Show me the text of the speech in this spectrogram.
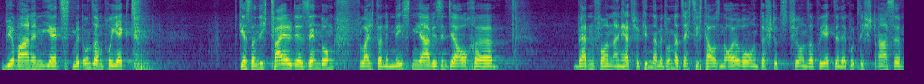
Wir waren jetzt mit unserem Projekt gestern nicht Teil der Sendung, vielleicht dann im nächsten Jahr. Wir sind ja auch, äh, werden von Ein Herz für Kinder mit 160.000 Euro unterstützt für unser Projekt in der Kuttlichstraße,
